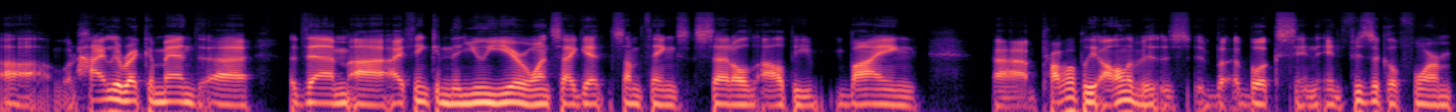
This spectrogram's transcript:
Uh, would highly recommend uh, them. Uh, I think in the new year, once I get some things settled, I'll be buying uh, probably all of his b- books in, in physical form.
